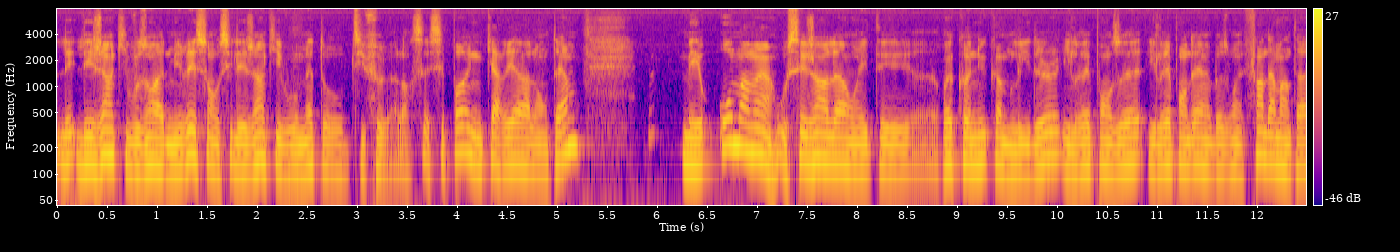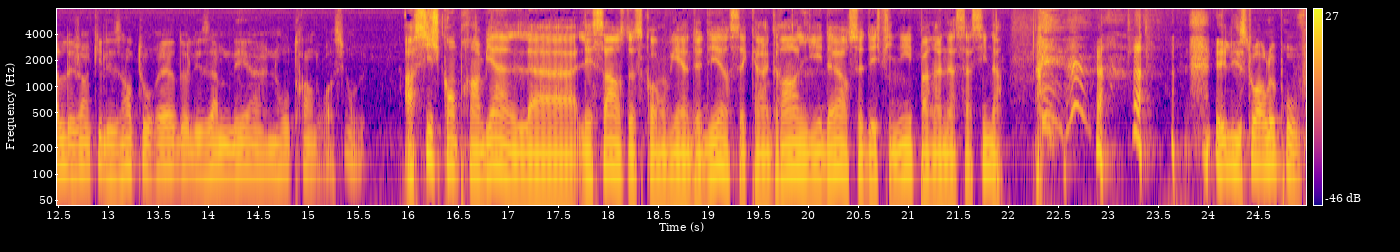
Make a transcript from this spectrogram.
les, les gens qui vous ont admiré sont aussi les gens qui vous mettent au petit feu. Alors, c'est c'est pas une carrière à long terme. Mais au moment où ces gens-là ont été euh, reconnus comme leaders, ils répondaient, ils répondaient à un besoin fondamental des gens qui les entouraient de les amener à un autre endroit, si on veut. Alors, si je comprends bien l'essence de ce qu'on vient de dire, c'est qu'un grand leader se définit par un assassinat. Et l'histoire le prouve.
